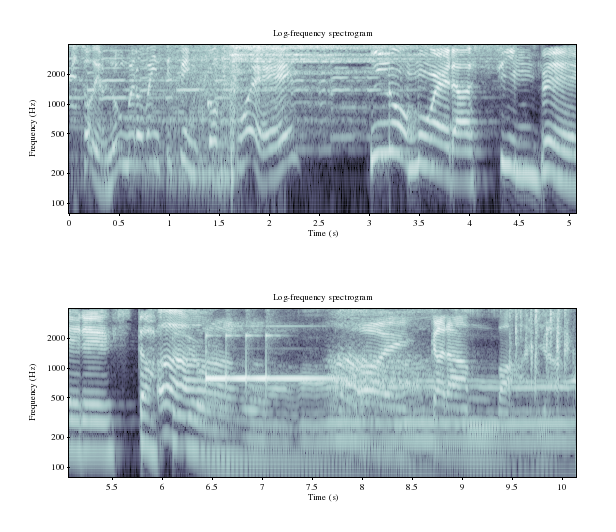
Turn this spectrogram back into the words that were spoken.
episodio número 25 fue... No mueras sin ver esta flor. Ay, caramba, no.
